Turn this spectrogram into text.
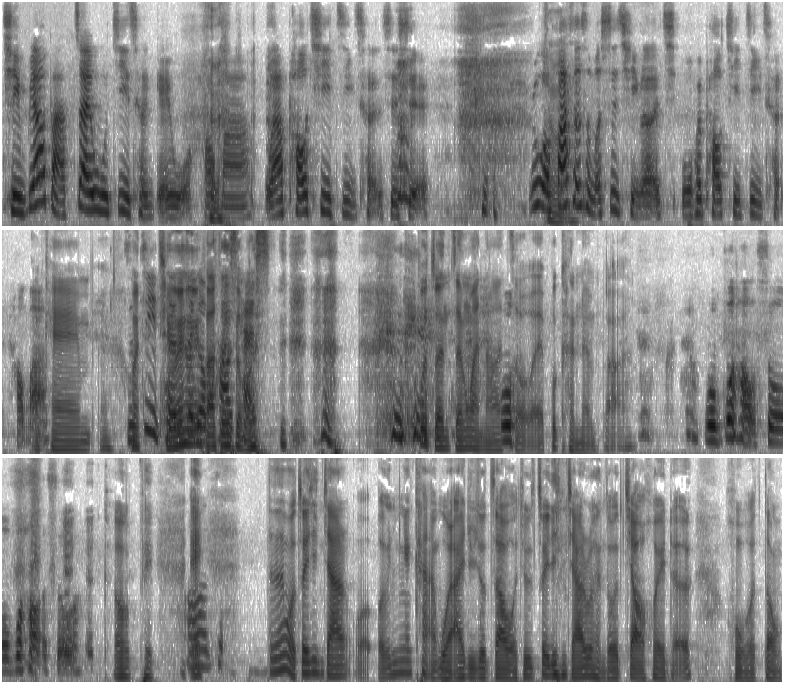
请不要把债务继承给我好吗？我要抛弃继承，谢谢。如果发生什么事情了，我会抛弃继承，好吗？OK，只继承这个发生什么事？不准整晚拿走，哎，不可能吧？我不好说，我不好说。OK，哎，但是我最近加入，我我应该看我的 IG 就知道，我就是最近加入很多教会的活动。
